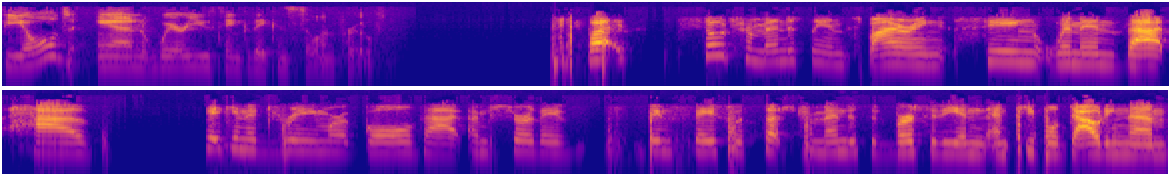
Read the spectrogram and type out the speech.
field and where you think they can still improve? Well, it's so tremendously inspiring seeing women that have taken a dream or a goal that I'm sure they've been faced with such tremendous adversity and, and people doubting them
